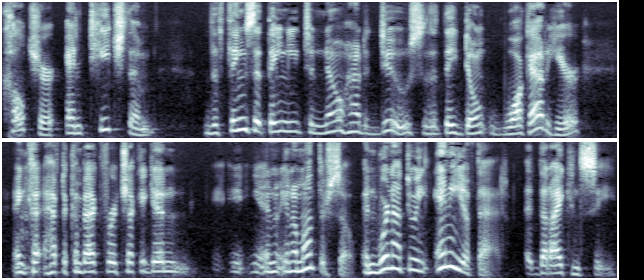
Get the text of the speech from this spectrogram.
culture and teach them the things that they need to know how to do so that they don't walk out of here and have to come back for a check again in, in a month or so. And we're not doing any of that that I can see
